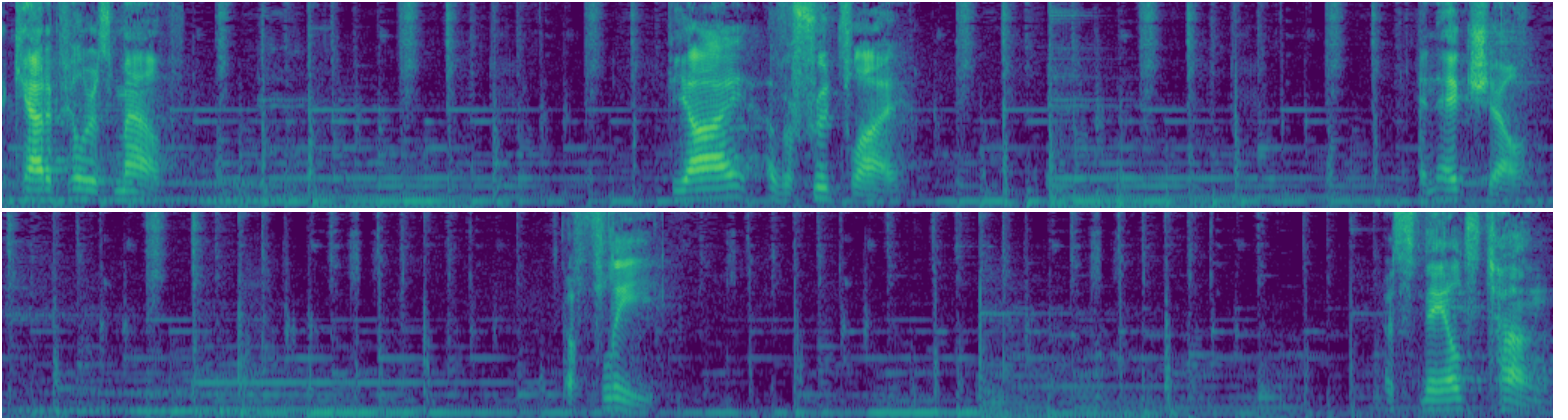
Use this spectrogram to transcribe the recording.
A caterpillar's mouth. the eye of a fruit fly, an eggshell, a flea, a snail's tongue.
